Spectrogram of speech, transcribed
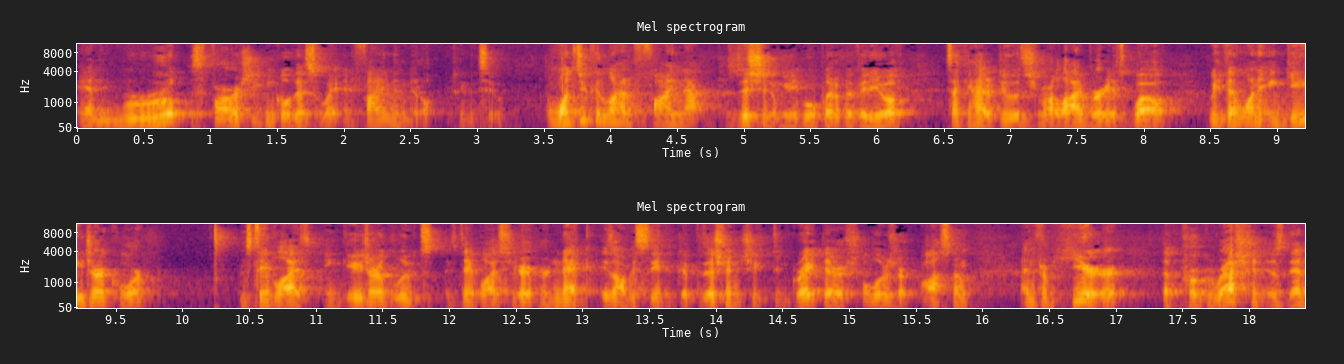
and whoop, as far as she can go this way, and finding the middle between the two. And once you can learn how to find that position, we maybe we'll put up a video of exactly how to do this from our library as well. We then want to engage our core and stabilize, engage our glutes and stabilize here. Her neck is obviously in a good position. She's doing great there. Her shoulders are awesome. And from here, the progression is then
